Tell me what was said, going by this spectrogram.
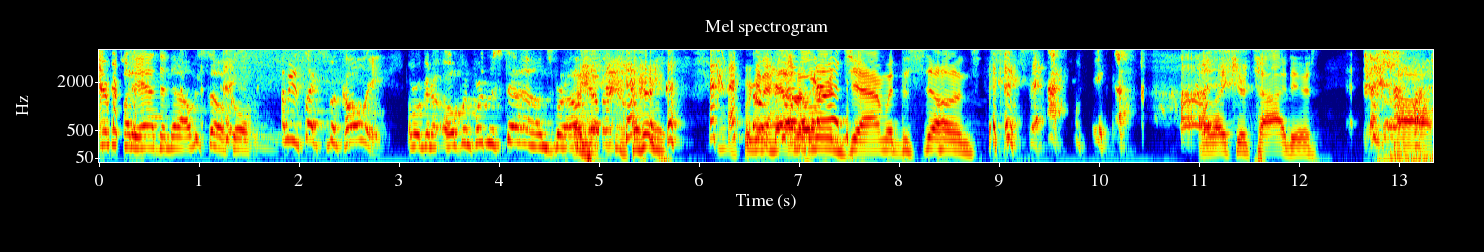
Everybody had to know. It was so cool. I mean, it's like Spicoli. We're going to open for the Stones, bro. We're gonna head So over and jam with the Stones. exactly. I like your tie, dude. Uh,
